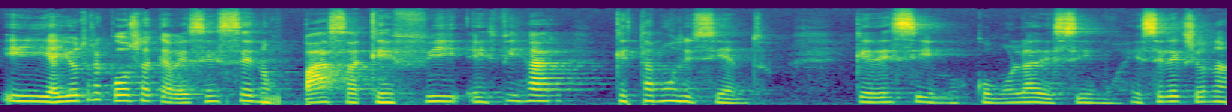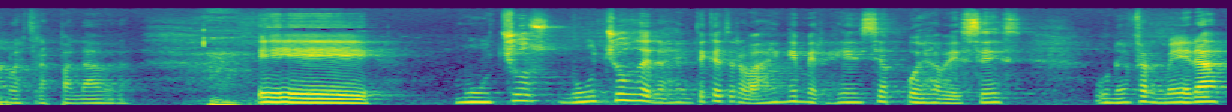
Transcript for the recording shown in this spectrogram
Y hay otra cosa que a veces se nos pasa, que es, fijar qué estamos diciendo, qué decimos, cómo la decimos, es seleccionar nuestras palabras. Mm. Eh, muchos, muchos de la gente que trabaja en emergencia, pues a veces una enfermera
